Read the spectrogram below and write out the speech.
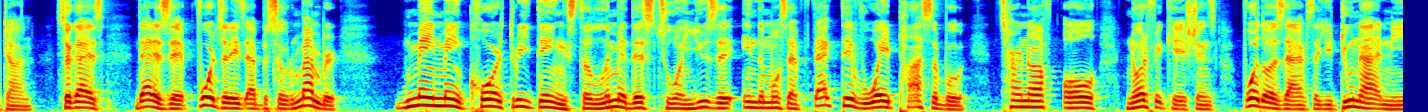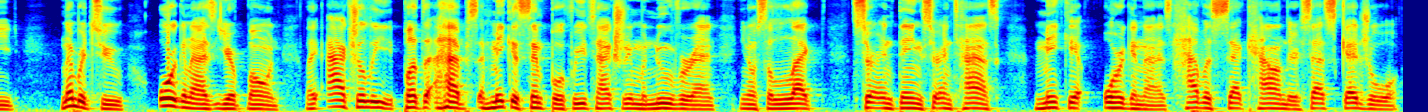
done. So guys, that is it for today's episode. Remember, main main core three things to limit this to and use it in the most effective way possible. Turn off all notifications for those apps that you do not need. Number 2, organize your phone. Like actually put the apps and make it simple for you to actually maneuver and you know select certain things certain tasks. Make it organized. Have a set calendar set schedule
